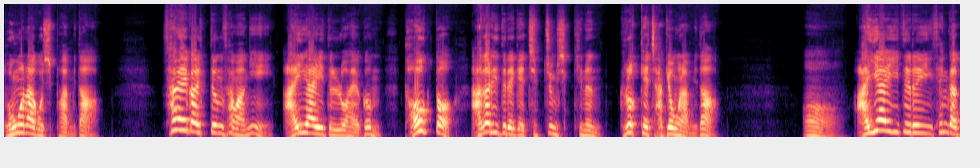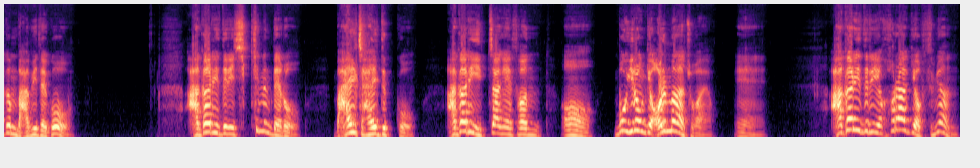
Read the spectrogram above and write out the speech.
동원하고 싶어 합니다. 사회 갈등 상황이 아이아이들로 하여금 더욱더 아가리들에게 집중시키는 그렇게 작용을 합니다. 어, 아이아이들의 생각은 마비되고 아가리들이 시키는 대로 말 잘 듣고 아가리 입장에선 어, 뭐 이런 게 얼마나 좋아요. 예. 아가리들이 허락이 없으면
